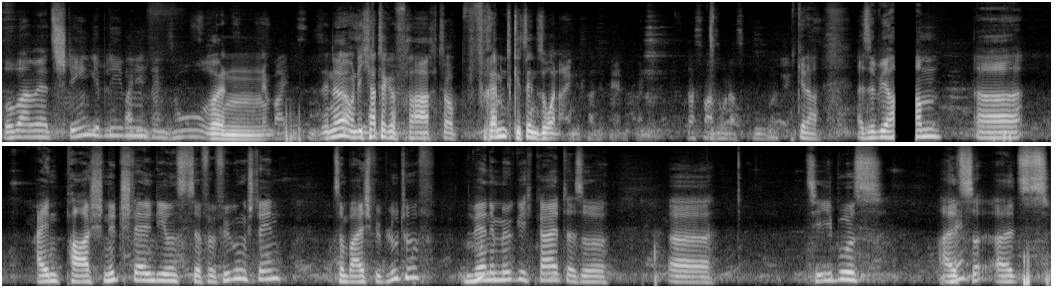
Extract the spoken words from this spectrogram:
wo waren wir jetzt stehen Bei den geblieben? Sensoren im weitesten Sinne. Und ich hatte gefragt, ob Fremdsensoren eingeschaltet werden können. Das war so das Grobe. Genau. Also wir haben äh, ein paar Schnittstellen, die uns zur Verfügung stehen. Zum Beispiel Bluetooth wäre eine Möglichkeit. Also äh, CI-Bus als, als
